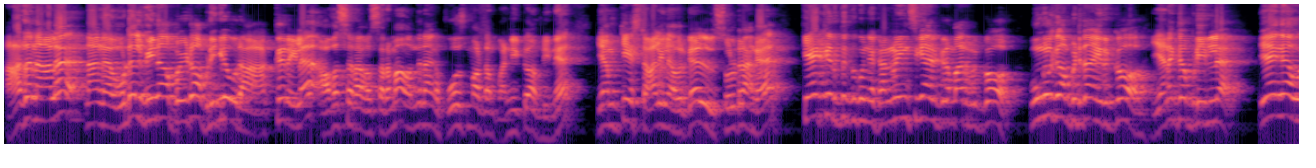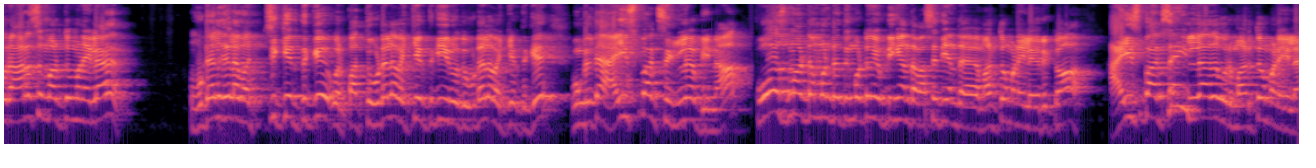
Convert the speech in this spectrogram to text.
அதனால நாங்க உடல் வீணா போயிடும் அப்படிங்கிற ஒரு அக்கறையில அவசர அவசரமா வந்து நாங்க போஸ்ட்மார்ட்டம் பண்ணிட்டோம் அப்படின்னு எம் கே ஸ்டாலின் அவர்கள் சொல்றாங்க. கேட்கறதுக்கு கொஞ்சம் கன்வின்சிங்கா இருக்கிற மாதிரி இருக்கோ? உங்களுக்கும் அப்படிதான் இருக்கோ? எனக்கு அப்படி இல்லை. ஏங்க ஒரு அரசு மருத்துவமனையில உடல்களை வச்சுக்கிறதுக்கு ஒரு பத்து உடலை வைக்கிறதுக்கு இருபது உடலை வைக்கிறதுக்கு உங்கள்கிட்ட ஐஸ் பாக்ஸ் இல்லை அப்படின்னா போஸ்ட்மார்ட்டம் பண்றதுக்கு மட்டும் எப்படிங்க அந்த வசதி அந்த மருத்துவமனையில இருக்கும்? ஐஸ் பாக்ஸே இல்லாத ஒரு மருத்துவமனையில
